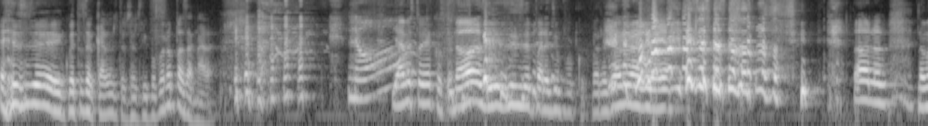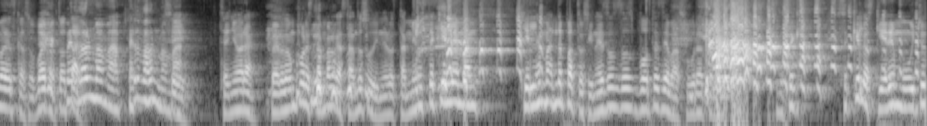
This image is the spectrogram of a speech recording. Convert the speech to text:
Es eh, encuentro cercano del tercer tipo, pues no pasa nada. no. Ya me estoy acostumbrado. No, sí, sí, se parece un poco. Pero ya no, no, no, no, no me hagas caso. Bueno, total. Perdón, mamá. Perdón, mamá. Sí, señora, perdón por estar malgastando su dinero. También usted, ¿quién le manda, quién le manda patrocinar esos dos botes de basura? No sé qué- Sé que los quiere mucho,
